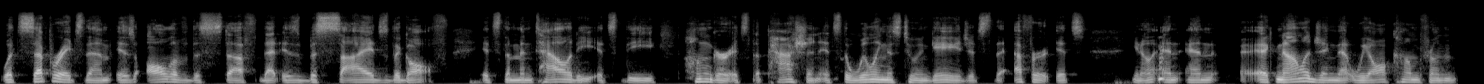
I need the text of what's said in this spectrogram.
What separates them is all of the stuff that is besides the golf. It's the mentality, it's the hunger, it's the passion, it's the willingness to engage, it's the effort, it's, you know, hmm. and and acknowledging that we all come from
